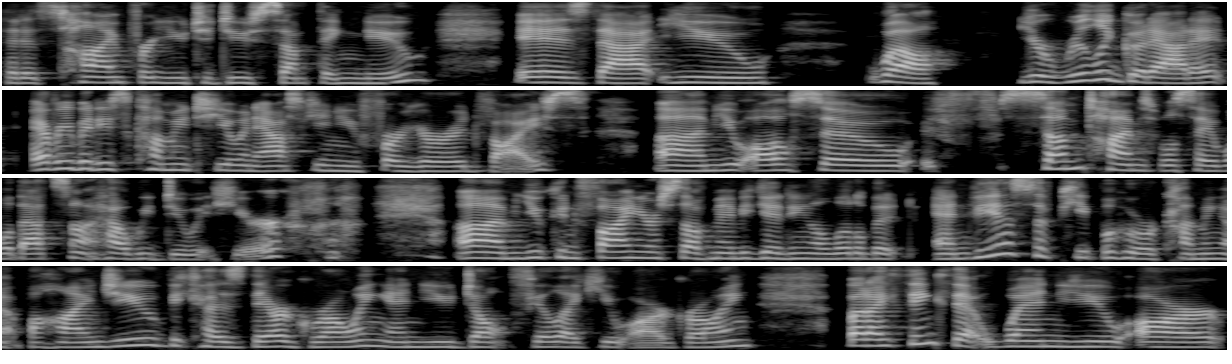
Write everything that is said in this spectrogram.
that it's time for you to do something new is that you, well, you're really good at it. Everybody's coming to you and asking you for your advice. Um, you also sometimes will say, Well, that's not how we do it here. um, you can find yourself maybe getting a little bit envious of people who are coming up behind you because they're growing and you don't feel like you are growing. But I think that when you are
